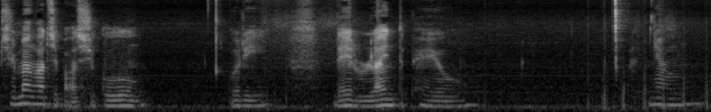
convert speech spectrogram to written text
실망하지 마시고 우리 내일 온라인 때 봬요. 안녕.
